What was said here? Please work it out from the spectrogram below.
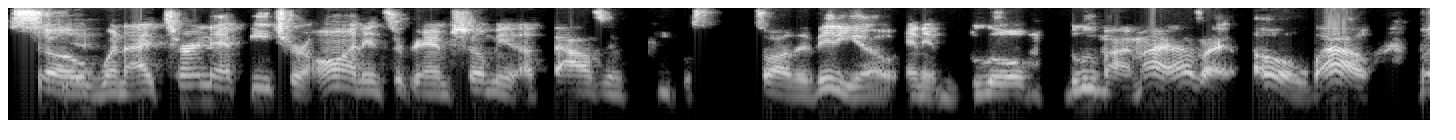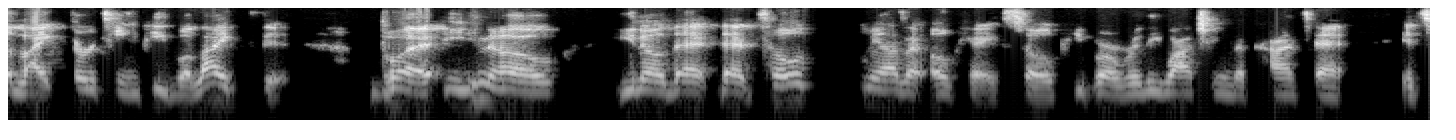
So yeah. when I turned that feature on, Instagram showed me a thousand people saw the video, and it blew blew my mind. I was like, oh wow! But like 13 people liked it. But you know, you know that that told me I was like, okay, so people are really watching the content. It's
